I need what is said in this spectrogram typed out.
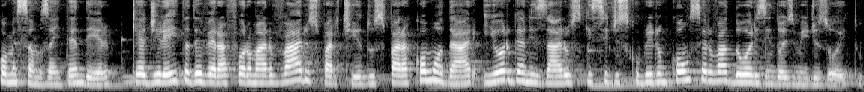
começamos a entender que a direita deverá formar vários partidos para acomodar e organizar os que se descobriram conservadores em 2018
